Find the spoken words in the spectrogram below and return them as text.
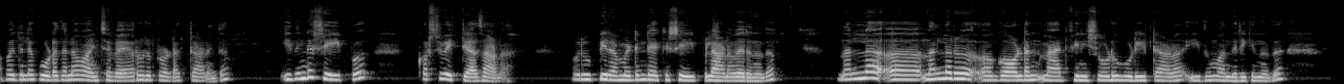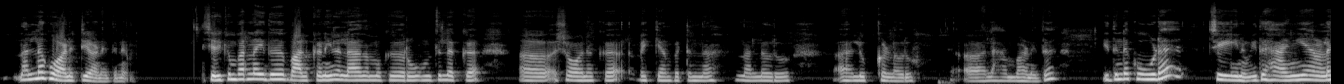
അപ്പോൾ ഇതിന്റെ കൂടെ തന്നെ വാങ്ങിച്ച വേറൊരു പ്രൊഡക്റ്റാണിത് ഇതിന്റെ ഷേപ്പ് കുറച്ച് വ്യത്യാസമാണ്. ഒരു പിരമിഡിന്റെയൊക്കെ ഷേപ്പിലാണ് വരുന്നത്. നല്ല നല്ലൊരു ഗോൾഡൻ മാറ്റ് ഫിനിഷോട് കൂടിയിട്ടാണ് ഇതും വന്നിരിക്കുന്നത്. നല്ല ക്വാളിറ്റിയാണ് ഇതിന്. ശരിക്കും പറഞ്ഞാൽ ഇത് ബാൽക്കണിയിലല്ലാതെ നമുക്ക് റൂമിലൊക്കെ ഷോനൊക്കെ വെക്കാൻ പറ്റുന്ന നല്ലൊരു ലുക്കുള്ള ഒരു ലാമ്പാണിത് ഇതിന്റെ കൂടെ ചെയിനും ഇത് ഹാങ് ചെയ്യാനുള്ള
